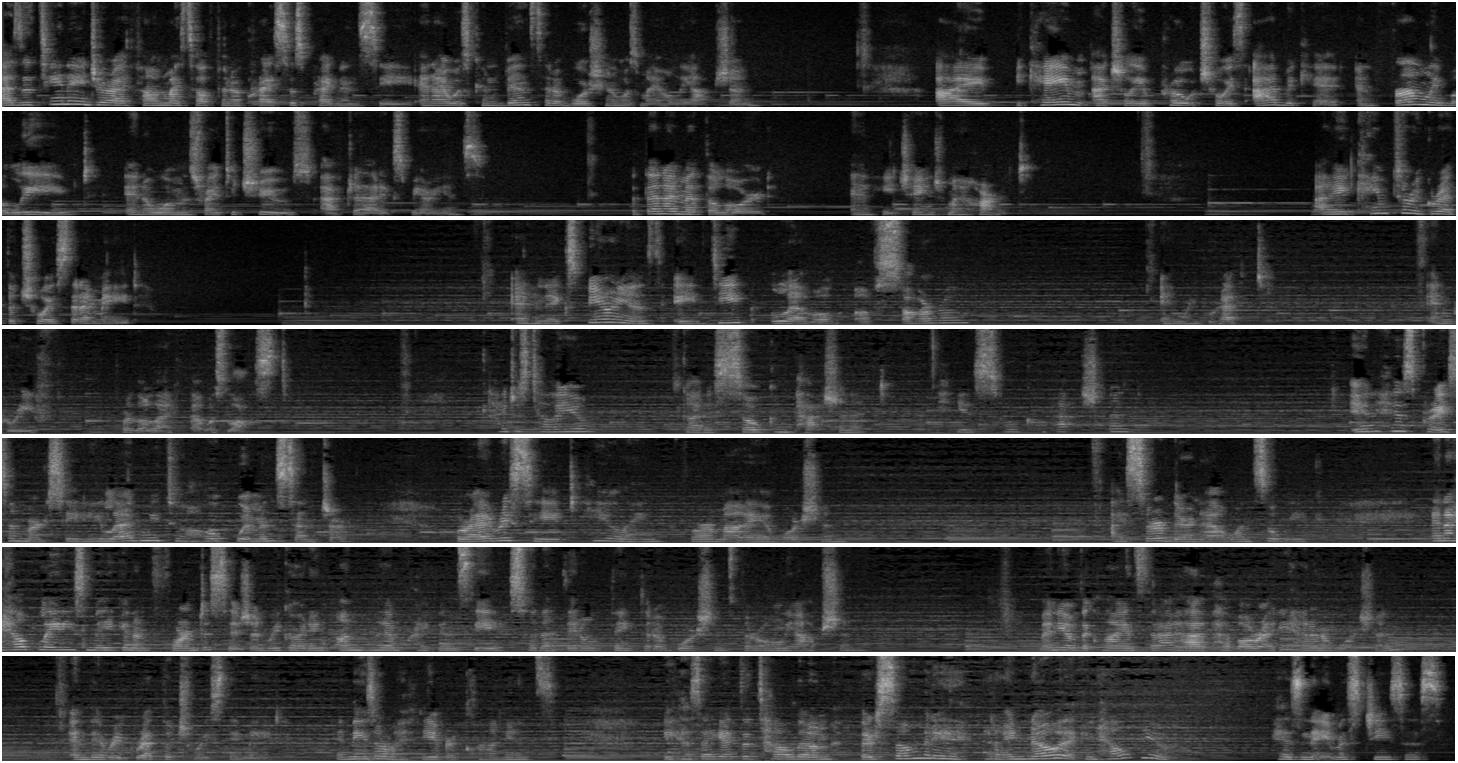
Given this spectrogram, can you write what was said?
As a teenager, I found myself in a crisis pregnancy and I was convinced that abortion was my only option. I became actually a pro choice advocate and firmly believed in a woman's right to choose after that experience. But then I met the Lord and He changed my heart. I came to regret the choice that I made and experienced a deep level of sorrow and regret and grief for the life that was lost. Can I just tell you, God is so compassionate. He is so compassionate. In His grace and mercy, He led me to Hope Women's Center, where I received healing for my abortion. I serve there now once a week, and I help ladies make an informed decision regarding unplanned pregnancy so that they don't think that abortion is their only option. Many of the clients that I have have already had an abortion, and they regret the choice they made. And these are my favorite clients because I get to tell them there's somebody that I know that can help you. His name is Jesus.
